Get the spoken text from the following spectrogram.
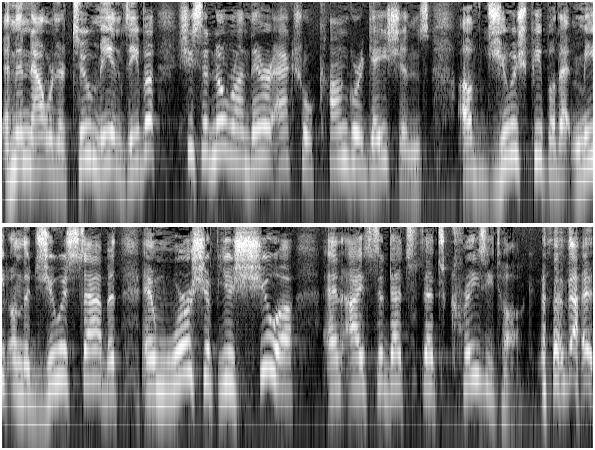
And then now were there two, me and Ziva? She said, no, Ron, there are actual congregations of Jewish people that meet on the Jewish Sabbath and worship Yeshua. And I said, that's, that's crazy talk. there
